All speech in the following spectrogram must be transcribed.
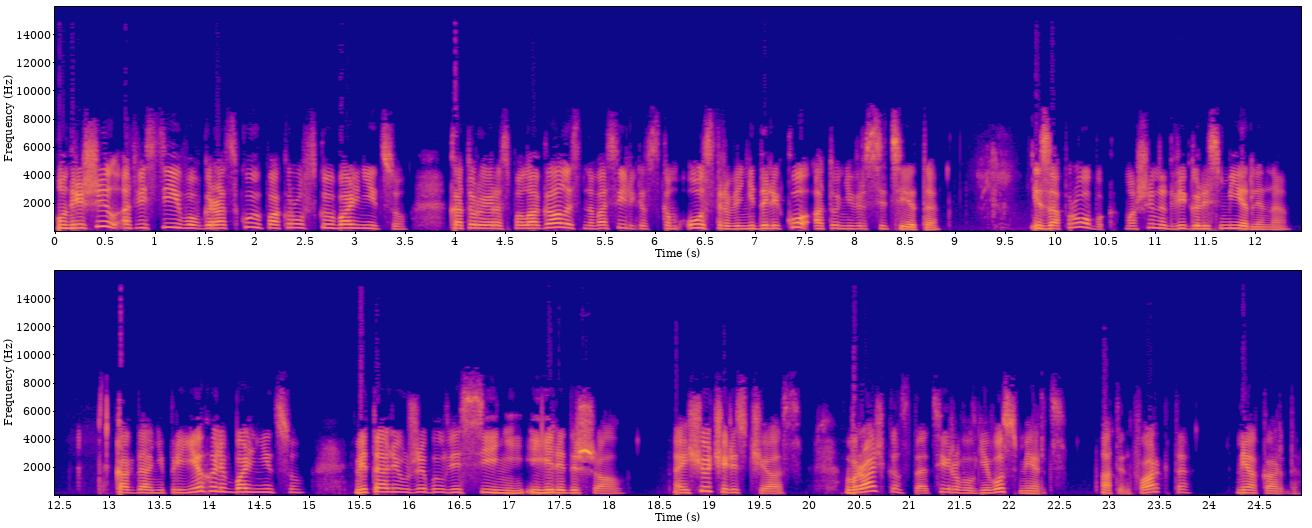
Он решил отвезти его в городскую Покровскую больницу, которая располагалась на Васильковском острове недалеко от университета. Из-за пробок машины двигались медленно. Когда они приехали в больницу, Виталий уже был весь синий и еле дышал. А еще через час врач констатировал его смерть от инфаркта миокарда.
